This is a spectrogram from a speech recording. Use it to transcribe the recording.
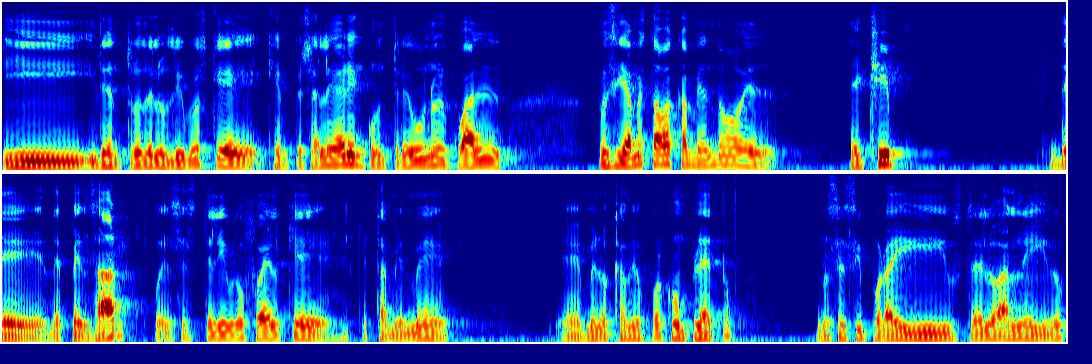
Y, y dentro de los libros que, que, empecé a leer encontré uno el cual pues ya me estaba cambiando el, el chip de, de, pensar. Pues este libro fue el que, que también me, eh, me lo cambió por completo. No sé si por ahí ustedes lo han leído.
